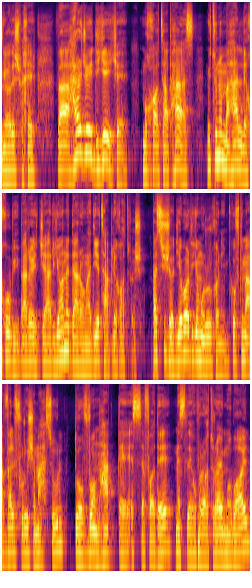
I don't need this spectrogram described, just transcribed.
یادش بخیر. و هر جای دیگه ای که مخاطب هست می‌تونه محل خوبی برای جریان درآمدی تبلیغات باشه. پس چی شد؟ یه بار دیگه مرور کنیم. گفتیم اول فروش محصول دوم حق استفاده مثل اپراتورهای موبایل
